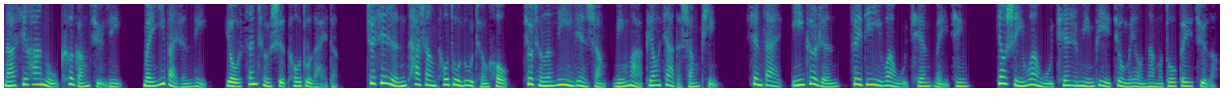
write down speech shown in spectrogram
拿西哈努克港举例，每一百人里有三成是偷渡来的。这些人踏上偷渡路程后，就成了利益链上明码标价的商品。现在一个人最低一万五千美金，要是一万五千人民币，就没有那么多悲剧了。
